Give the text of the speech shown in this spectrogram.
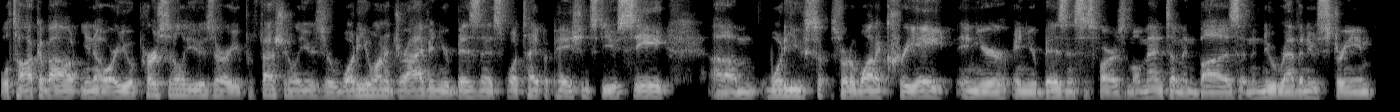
We'll talk about, you know, are you a personal user? Are you a professional user? What do you want to drive in your business? What type of patients do you see? Um, what do you so, sort of want to create in your in your business as far as momentum and buzz and a new revenue stream?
